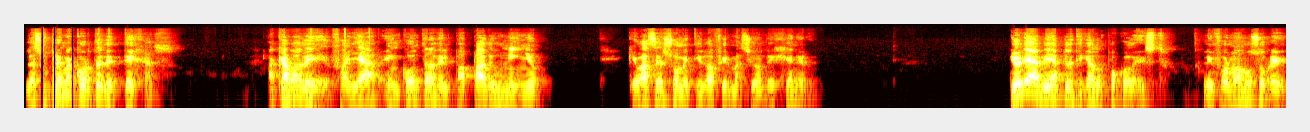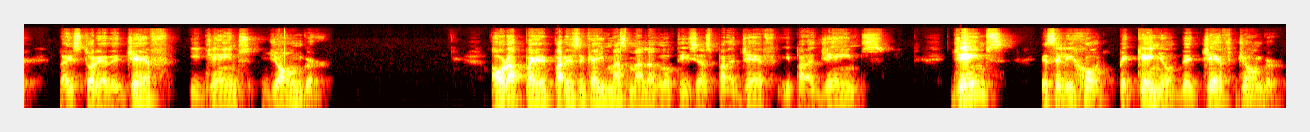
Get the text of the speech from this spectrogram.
La Suprema Corte de Texas acaba de fallar en contra del papá de un niño que va a ser sometido a afirmación de género. Yo le había platicado un poco de esto. Le informamos sobre la historia de Jeff y James Younger. Ahora parece que hay más malas noticias para Jeff y para James. James es el hijo pequeño de Jeff Younger.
